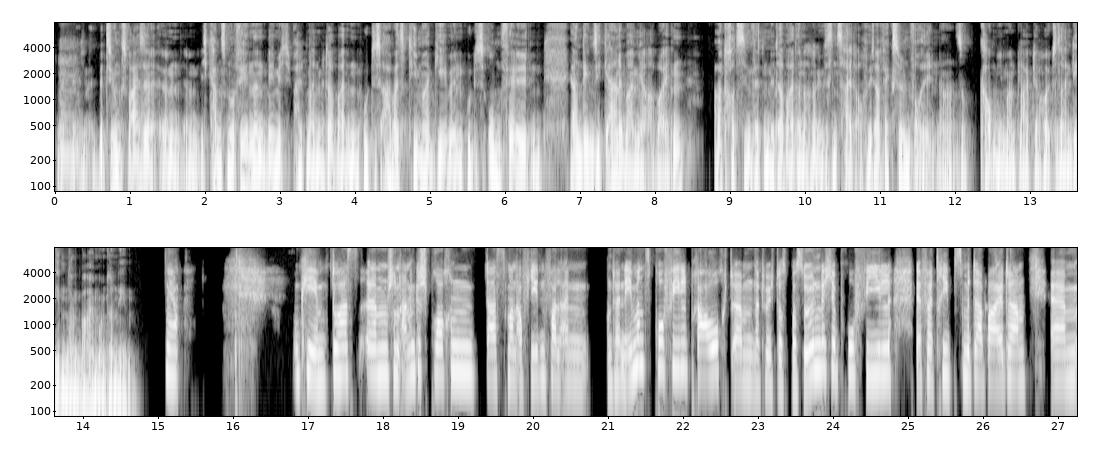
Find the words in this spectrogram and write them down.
Mhm. Beziehungsweise ähm, ähm ich kann es nur verhindern, indem ich halt meinen Mitarbeitern ein gutes Arbeitsklima gebe, ein gutes Umfeld, ja, in dem sie gerne bei mir arbeiten. Aber trotzdem wird ein Mitarbeiter nach einer gewissen Zeit auch wieder wechseln wollen. Ne? Also kaum jemand bleibt ja heute sein Leben lang bei einem Unternehmen. Ja. Okay, du hast ähm, schon angesprochen, dass man auf jeden Fall ein Unternehmensprofil braucht, ähm, natürlich das persönliche Profil der Vertriebsmitarbeiter. Ähm,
